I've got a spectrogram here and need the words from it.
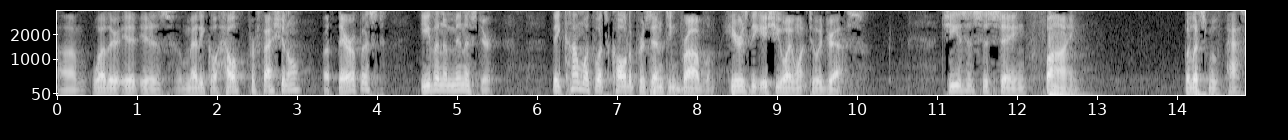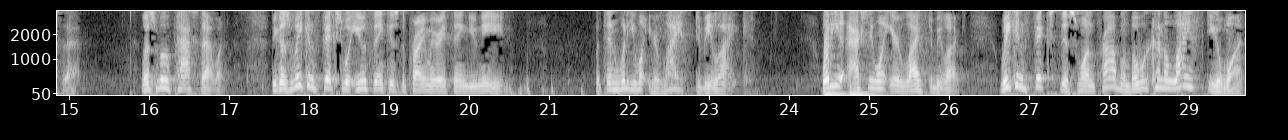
um, whether it is a medical health professional, a therapist, even a minister, they come with what's called a presenting problem. Here's the issue I want to address. Jesus is saying, fine, but let's move past that. Let's move past that one. Because we can fix what you think is the primary thing you need. But then what do you want your life to be like? What do you actually want your life to be like? We can fix this one problem, but what kind of life do you want?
